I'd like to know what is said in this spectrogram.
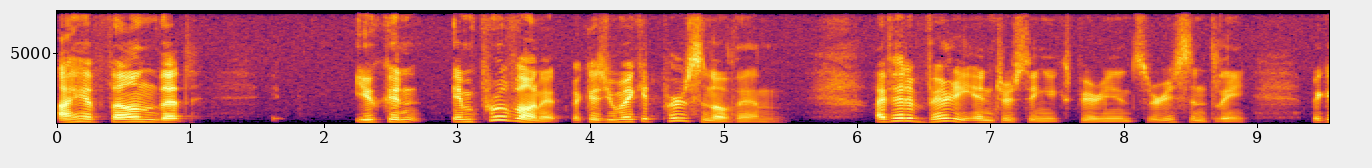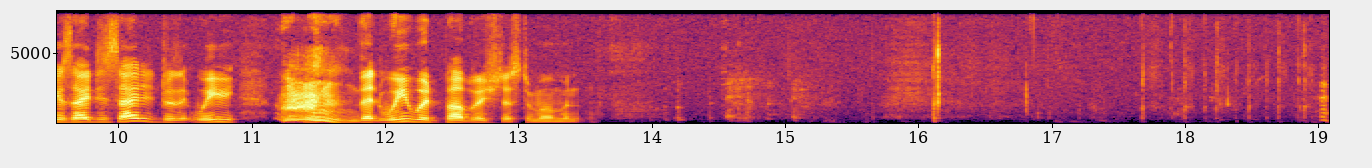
I have found that you can improve on it because you make it personal then. I've had a very interesting experience recently because I decided that we that we would publish just a moment.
